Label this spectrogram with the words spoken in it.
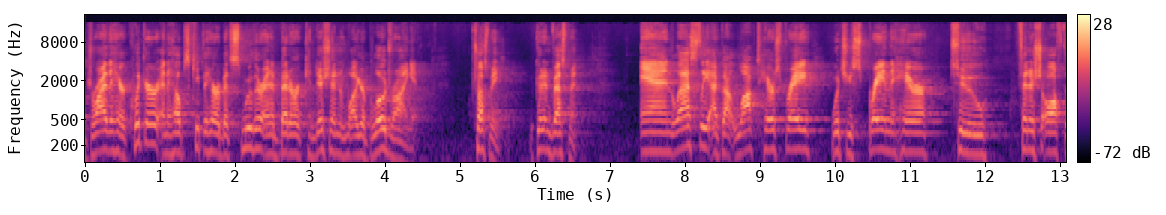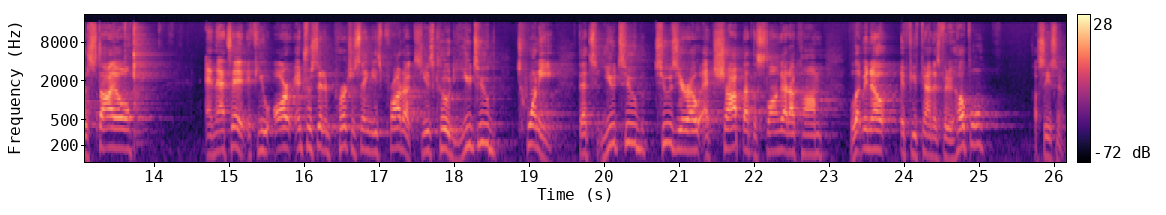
dry the hair quicker and it helps keep the hair a bit smoother and in better condition while you're blow drying it. Trust me, good investment. And lastly, I've got locked hairspray, which you spray in the hair to finish off the style. And that's it. If you are interested in purchasing these products, use code YouTube20 that's YouTube20 at shop.thesalonguy.com. Let me know if you found this video helpful. I'll see you soon.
